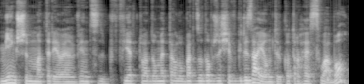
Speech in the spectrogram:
miększym materiałem, więc wiertła do metalu bardzo dobrze się wgryzają, tylko trochę słabo.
